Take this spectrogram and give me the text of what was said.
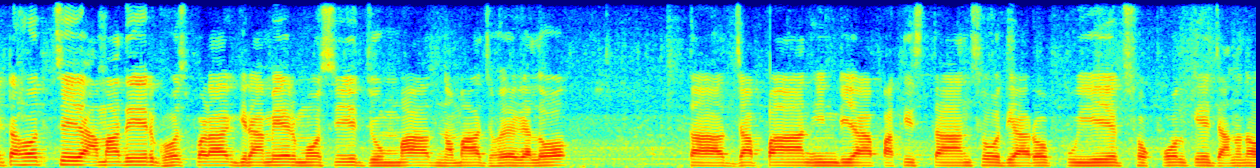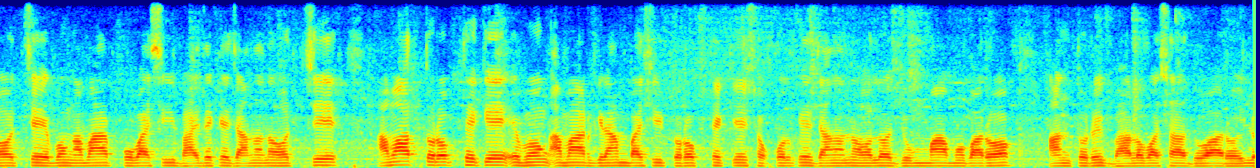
এটা হচ্ছে আমাদের ঘোষপাড়া গ্রামের মসজিদ, জুম্মা নামাজ হয়ে গেল। তা Japan, India, Pakistan, Saudi Arab, Kuwait সকলকে জানানো হচ্ছে এবং আমার প্রবাসী ভাইদেরকে জানানো হচ্ছে। আমার তরফ থেকে এবং আমার গ্রামবাসীর তরফ থেকে সকলকে জানানো হলো জুম্মা মোবারক। আন্তরিক ভালোবাসা, দোয়া রইল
